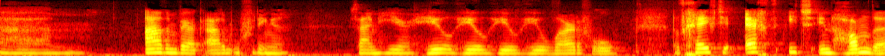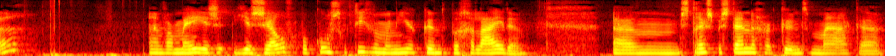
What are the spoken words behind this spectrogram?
um, ademwerk, ademoefeningen zijn hier heel, heel, heel, heel waardevol. Dat geeft je echt iets in handen. En waarmee je jezelf op een constructieve manier kunt begeleiden. Um, stressbestendiger kunt maken,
